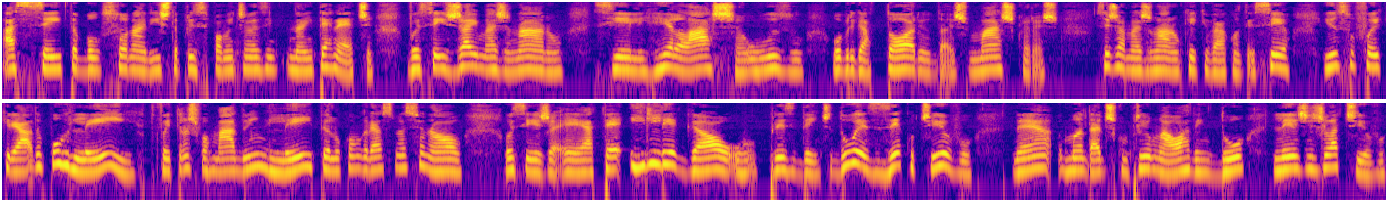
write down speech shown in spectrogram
a seita bolsonarista, principalmente nas, na internet. Vocês já imaginaram se ele relaxa o uso obrigatório das máscaras? Vocês já imaginaram o que, que vai acontecer? Isso foi criado por lei, foi transformado em lei pelo Congresso Nacional. Ou seja, é até ilegal o presidente do Executivo né, mandar descumprir uma ordem do legislativo.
